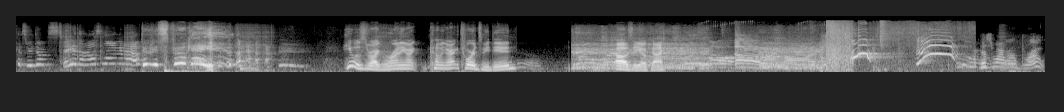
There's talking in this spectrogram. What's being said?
Because we don't stay in the house long enough. Dude, it's spooky. he was like running, right, coming right towards me, dude. Oh, it's a yokai. oh. Oh my gosh. This is why we're broke.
